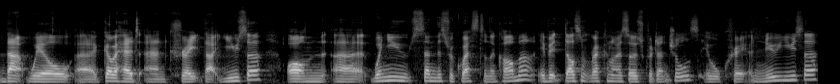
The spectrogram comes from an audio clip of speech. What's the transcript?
that will uh, go ahead and create that user on uh, when you send this request to Nakama. If it doesn't recognize those credentials, it will create a new user.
